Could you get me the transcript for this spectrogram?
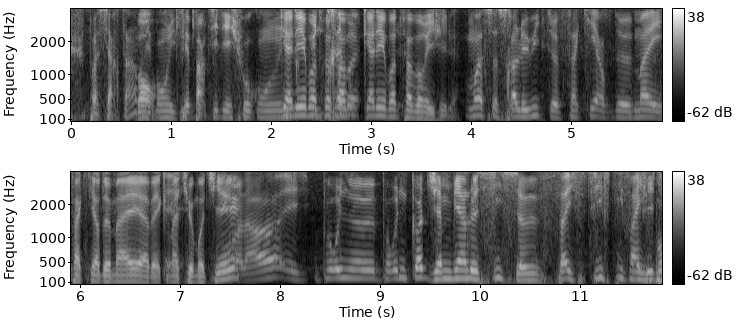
je suis pas certain, Bon. mais bon, il fait partie des chevaux qu'on. Quel est, votre bonne- quel est votre favori, Gilles Moi, ce sera le 8 euh, Fakir de Maé. Fakir de Mahé avec Et- Mathieu Mautier. Voilà. Et pour une pour une cote, j'aime bien le 6 euh, Five- 55 Bond,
